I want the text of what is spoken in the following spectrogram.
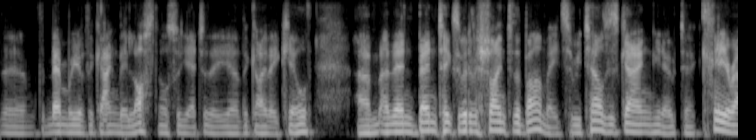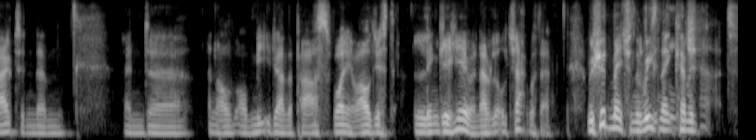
the the memory of the gang they lost, and also yeah to the uh, the guy they killed. Um, and then Ben takes a bit of a shine to the barmaid, so he tells his gang, you know, to clear out and um and uh, and I'll I'll meet you down the pass. Well, you know, I'll just linger here and have a little chat with them. We should mention the reason they come in. chat.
